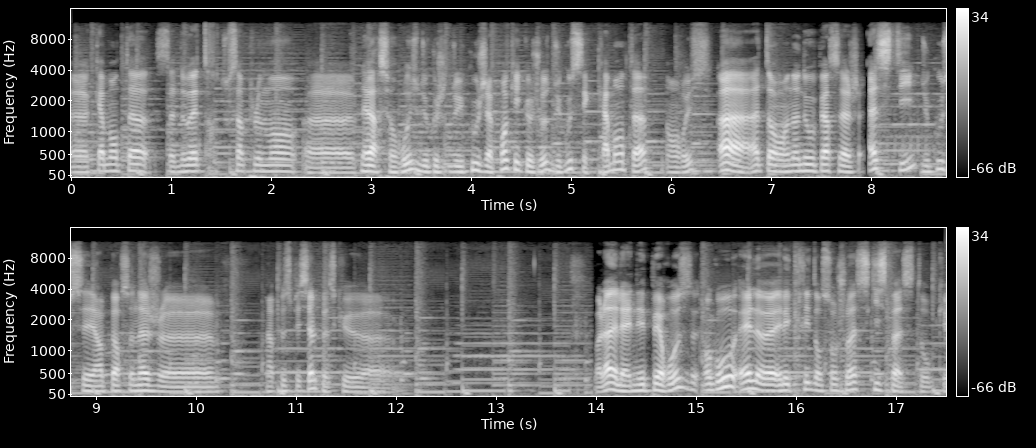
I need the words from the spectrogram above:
euh, Kamanta, ça doit être tout simplement euh, la version russe. Du coup, j'apprends quelque chose. Du coup, c'est Kamanta en russe. Ah, attends, on a un nouveau personnage. Asti. Du coup, c'est un personnage euh, un peu spécial parce que... voilà, elle a une épée rose. En gros, elle, elle écrit dans son choix ce qui se passe. Donc,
